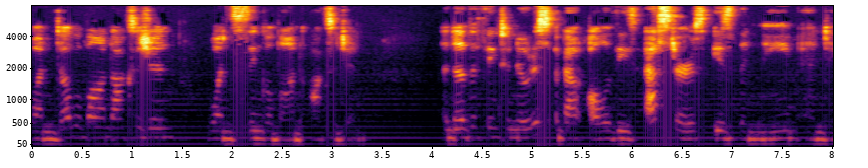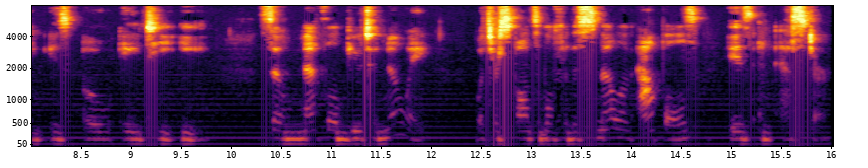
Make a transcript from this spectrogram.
one double bond oxygen, one single bond oxygen. Another thing to notice about all of these esters is the name ending is OATE. So methylbutanoate, what's responsible for the smell of apples, is an ester.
